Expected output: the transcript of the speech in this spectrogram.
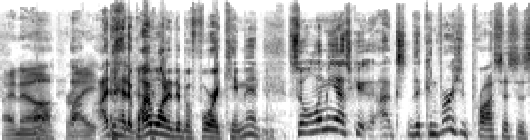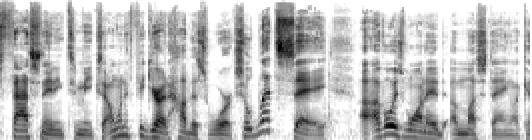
I know, Uh, right? I had it. I wanted it before I came in. So let me ask you: uh, the conversion process is fascinating to me because I want to figure out how this works. So let's say uh, I've always wanted a Mustang, like a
